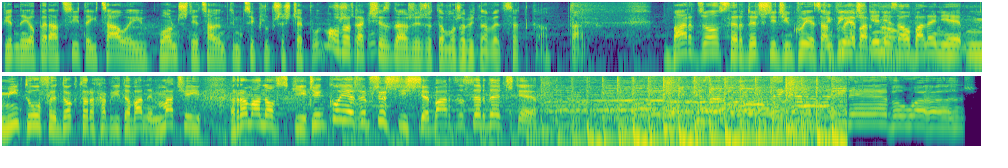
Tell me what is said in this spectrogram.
w jednej operacji, tej całej, łącznie całym tym cyklu przeszczepu. Może tak przeszczepu. się zdarzy, że to może być nawet setka. Tak. Bardzo serdecznie dziękuję za Dziękuję wyjaśnienie, bardzo. za obalenie mitów. Doktor habilitowany Maciej Romanowski. Dziękuję, że przyszliście bardzo serdecznie. Cause I don't think I it ever was.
